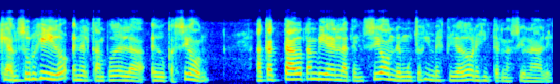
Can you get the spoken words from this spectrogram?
que han surgido en el campo de la educación. Ha captado también la atención de muchos investigadores internacionales.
